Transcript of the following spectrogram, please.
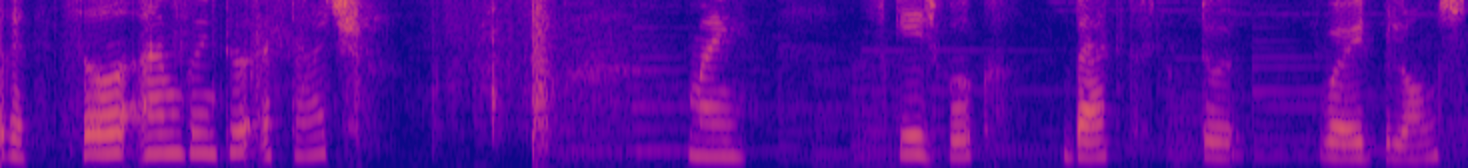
okay so i'm going to attach my sketchbook back to where it belongs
